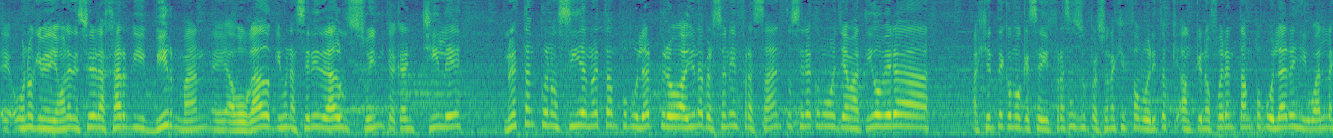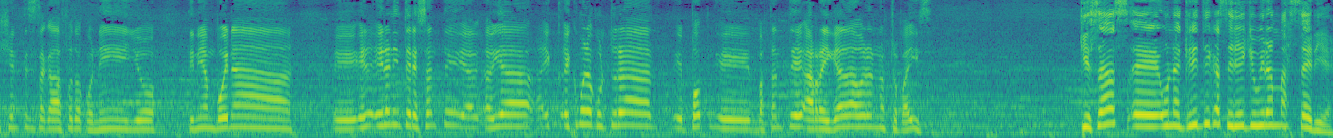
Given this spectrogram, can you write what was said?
eh, uno que me llamó la atención era Harvey Birman, eh, abogado, que es una serie de Adult Swim que acá en Chile no es tan conocida, no es tan popular, pero hay una persona disfrazada, entonces era como llamativo ver a, a gente como que se disfraza de sus personajes favoritos, que aunque no fueran tan populares, igual la gente se sacaba fotos con ellos, tenían buena... eh, er- eran interesantes, ha- había, es, como una cultura eh, pop eh, bastante arraigada ahora en nuestro país. Quizás una crítica sería que hubiera más series.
